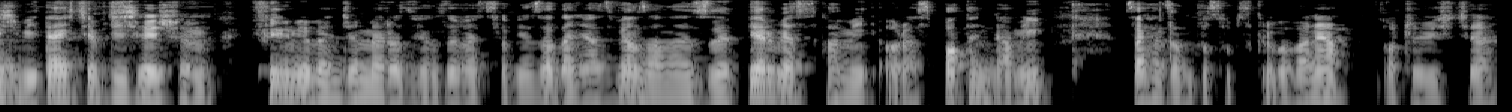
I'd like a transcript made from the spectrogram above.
Cześć, witajcie. W dzisiejszym filmie będziemy rozwiązywać sobie zadania związane z pierwiastkami oraz potęgami. Zachęcam do subskrybowania. Oczywiście,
